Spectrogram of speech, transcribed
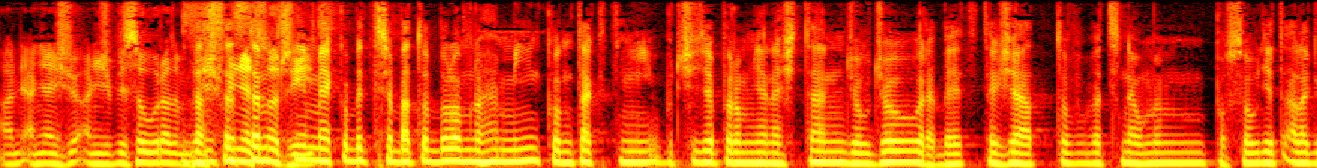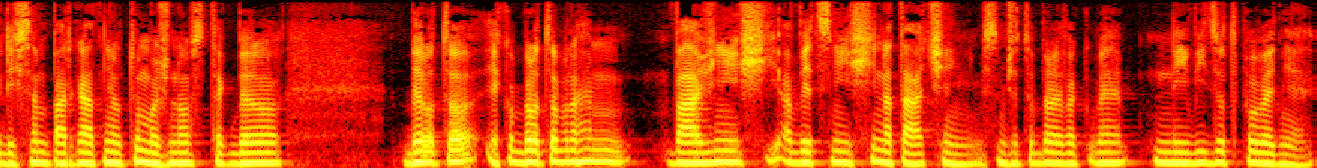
Ani, aniž, aniž by se urazil. Zase něco jsem tím, jakoby třeba to bylo mnohem méně kontaktní určitě pro mě, než ten Jojo Rabbit, takže já to vůbec neumím posoudit, ale když jsem párkrát měl tu možnost, tak byl bylo to, jako bylo to mnohem vážnější a věcnější natáčení. Myslím, že to bylo takové nejvíc odpovědně.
